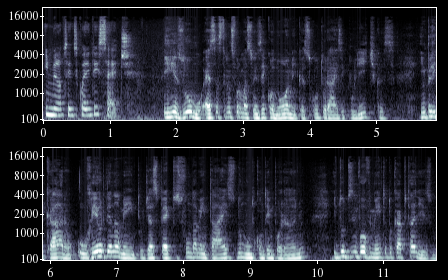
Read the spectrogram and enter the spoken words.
em 1947. Em resumo, essas transformações econômicas, culturais e políticas implicaram o reordenamento de aspectos fundamentais do mundo contemporâneo e do desenvolvimento do capitalismo.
